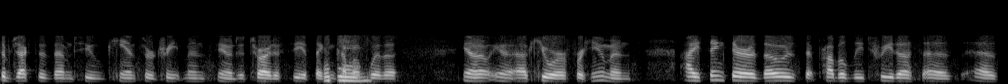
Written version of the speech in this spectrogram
subjected them to cancer treatments, you know, to try to see if they can come Mhm. up with a you know, you know a cure for humans. I think there are those that probably treat us as as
